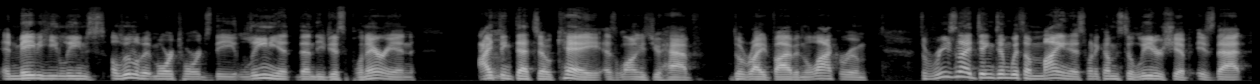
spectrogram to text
And maybe he leans a little bit more towards the lenient than the disciplinarian. I mm. think that's okay as long as you have the right vibe in the locker room. The reason I dinged him with a minus when it comes to leadership is that –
